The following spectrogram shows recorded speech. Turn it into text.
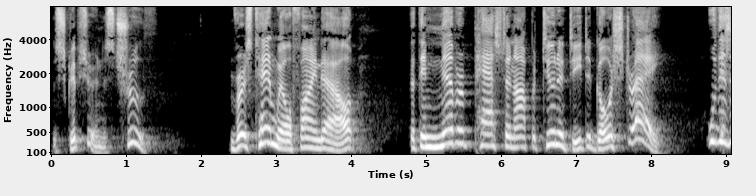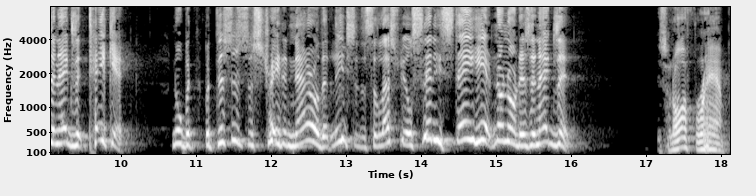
the scripture and its truth. Verse 10, we'll find out that they never passed an opportunity to go astray. Oh, there's an exit, take it. No, but, but this is the straight and narrow that leads to the celestial city. Stay here. No, no, there's an exit. There's an off ramp.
